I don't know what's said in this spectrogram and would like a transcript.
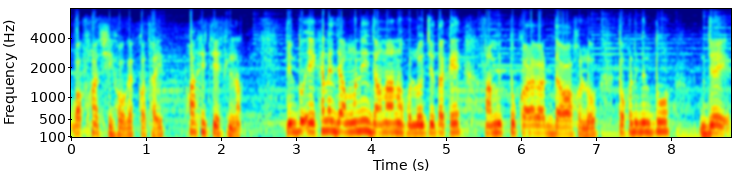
বা ফাঁসি হোক, এক কথায়। ফাঁসি চেয়েছিলাম। কিন্তু এখানে যেমনই জানানো হলো যে তাকে আমৃত্যু কারাগার দেওয়া হলো, তখনই কিন্তু যে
